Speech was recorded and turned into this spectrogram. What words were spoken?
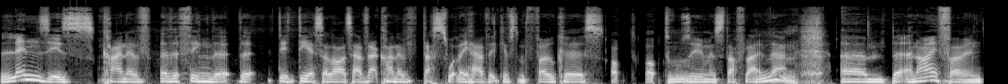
Lenses kind of are the thing that, that DSLRs have. That kind of, that's what they have that gives them focus, opt- optical zoom and stuff like that. Um, but an iPhone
